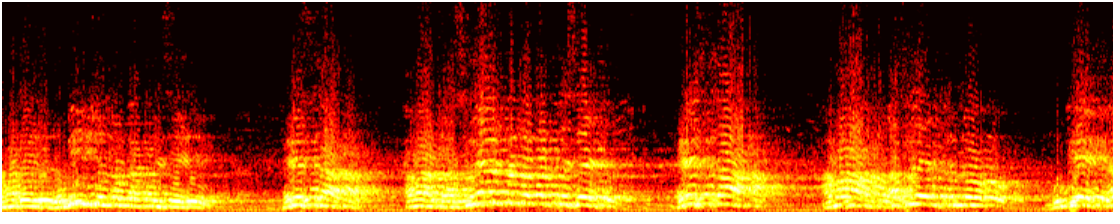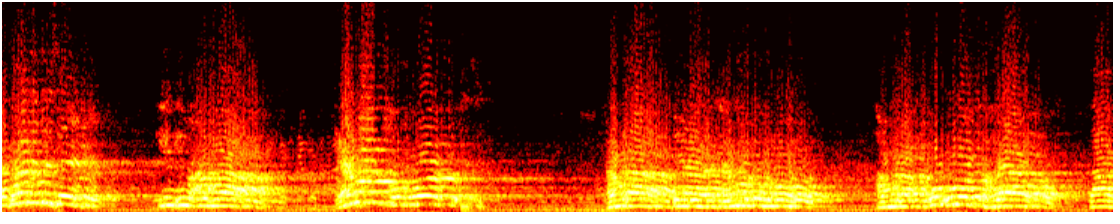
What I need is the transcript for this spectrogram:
আমাদের নবীর জন্য কাটতেছে ফেরেশতা আমার রাসূলের জন্য কাটতেছে ফেরেশতা আমার রাসূলের জন্য বুকে ব্যথা দিতেছে। কিন্তু আমরা এমন উম্মত, আমরা এমন উম্মত আমরা উন্মত হয়ে তার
